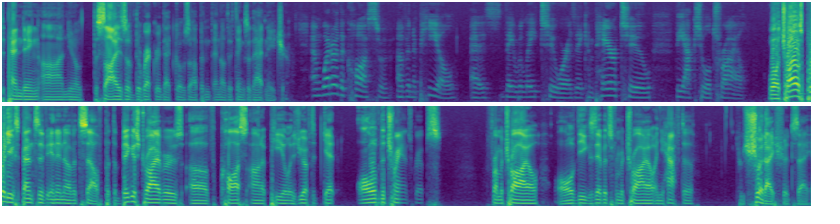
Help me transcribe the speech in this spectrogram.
depending on you know the size of the record that goes up and, and other things of that nature. And what are the costs of, of an appeal as they relate to or as they compare to the actual trial? Well, a trial is pretty expensive in and of itself, but the biggest drivers of costs on appeal is you have to get all of the transcripts from a trial, all of the exhibits from a trial, and you have to, you should, I should say,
